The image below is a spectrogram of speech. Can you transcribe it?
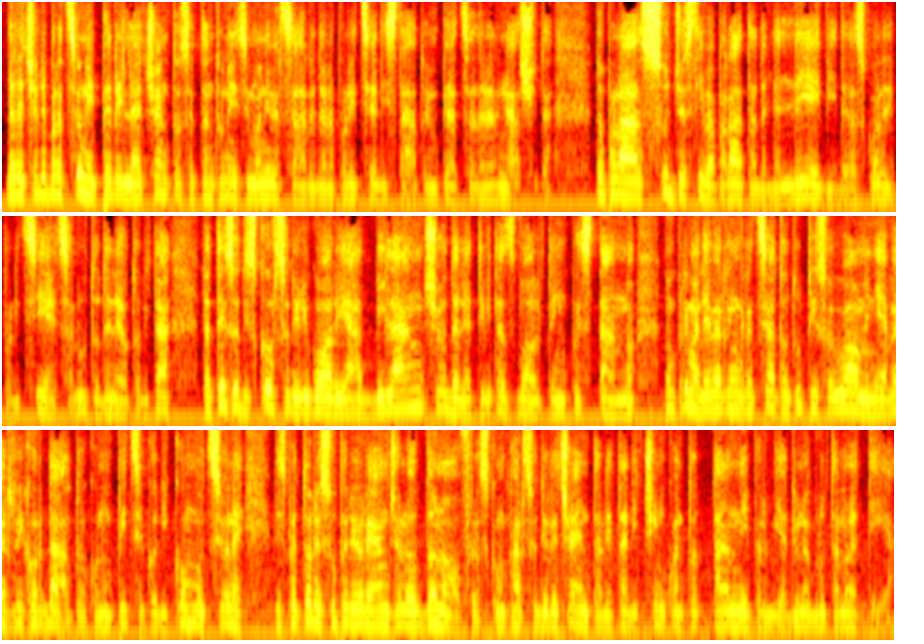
delle celebrazioni per il 171 anniversario della Polizia di Stato in Piazza della Rinascita. Dopo la suggestiva parata degli allievi della scuola di polizia e il saluto delle autorità, l'atteso discorso di Liguori ha bilancio delle attività svolte in quest'anno, non prima di aver ringraziato tutti i suoi uomini e aver ricordato con un pizzico di commozione l'ispettore superiore Angelo Donofrio, scomparso di recente all'età di 58 anni per via di una brutta malattia.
